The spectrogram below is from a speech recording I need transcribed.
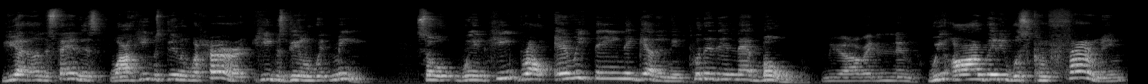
you got to understand this. While he was dealing with her, he was dealing with me. So when he brought everything together and put it in that bowl, we already knew. We already was confirming,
